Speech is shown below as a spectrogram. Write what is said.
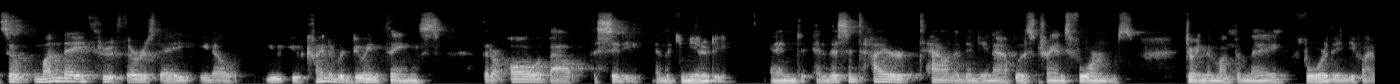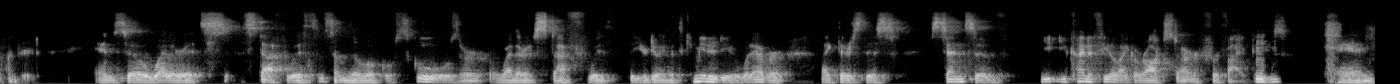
So Monday through Thursday, you know, you, you kind of are doing things that are all about the city and the community. And, and this entire town of Indianapolis transforms during the month of May for the Indy 500. And so, whether it's stuff with some of the local schools or, or whether it's stuff with that you're doing with the community or whatever, like there's this sense of you, you kind of feel like a rock star for five mm-hmm. days. Mm-hmm. And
